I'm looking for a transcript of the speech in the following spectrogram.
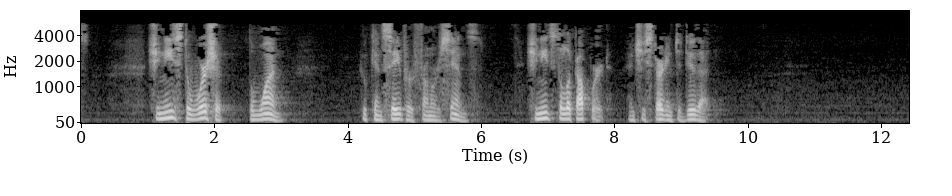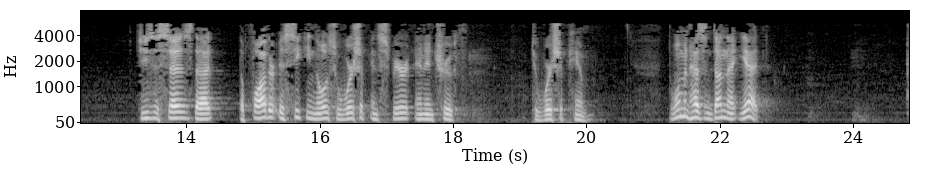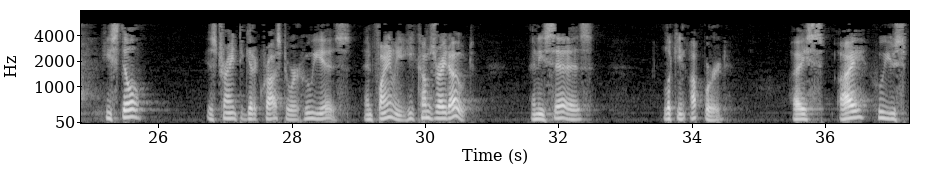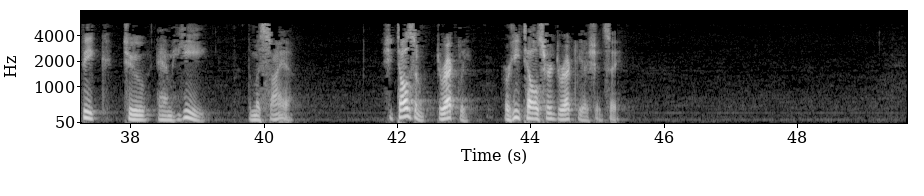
She needs to worship the one who can save her from her sins. She needs to look upward, and she's starting to do that. Jesus says that the Father is seeking those who worship in spirit and in truth to worship Him. The woman hasn't done that yet. He still is trying to get across to her who He is. And finally, He comes right out. And he says, looking upward, I, I who you speak to am he, the Messiah. She tells him directly, or he tells her directly, I should say.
